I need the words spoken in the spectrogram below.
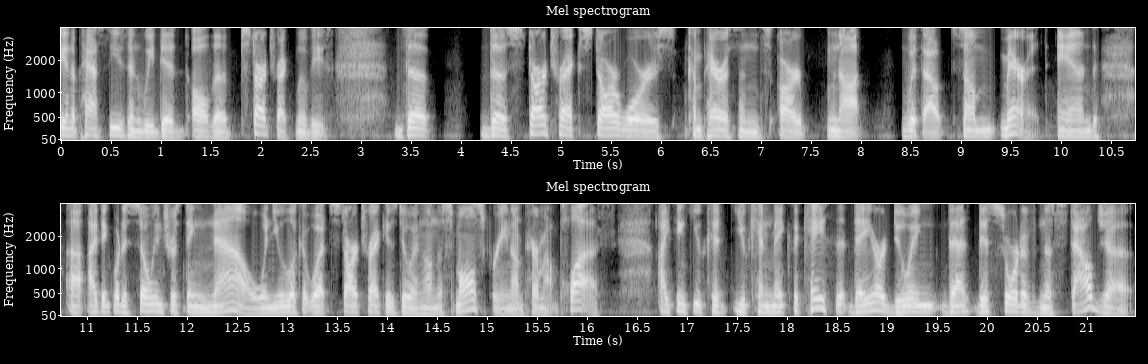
in a past season we did all the Star Trek movies, the the Star Trek Star Wars comparisons are not without some merit. And uh, I think what is so interesting now, when you look at what Star Trek is doing on the small screen on Paramount Plus, I think you could you can make the case that they are doing that this sort of nostalgia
